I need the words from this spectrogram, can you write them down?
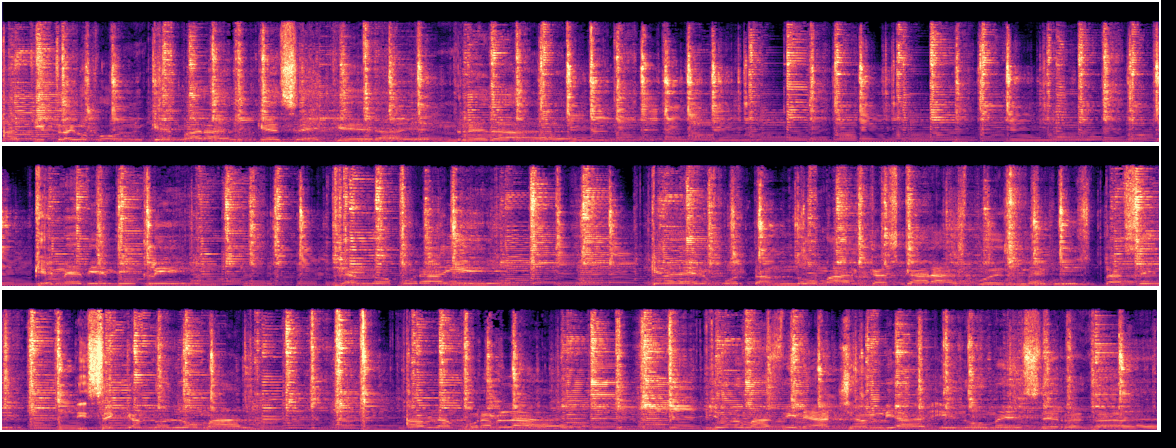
Aquí traigo con que parar que se quiera enredar. Que me bien bien clean, ando por ahí. Portando marcas caras, pues me gusta así. Dice que ando en lo mal, hablan por hablar. Yo nomás vine a chambear y no me sé rajar.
